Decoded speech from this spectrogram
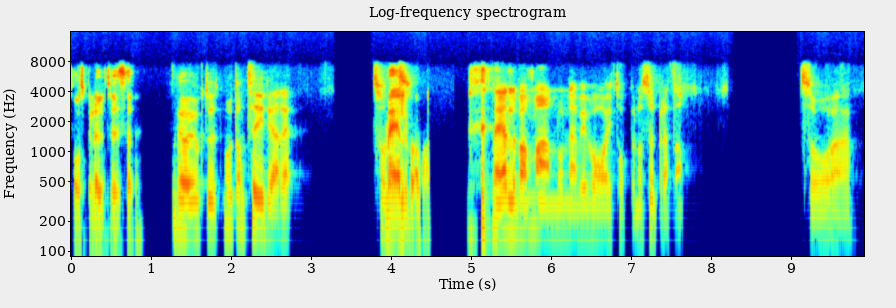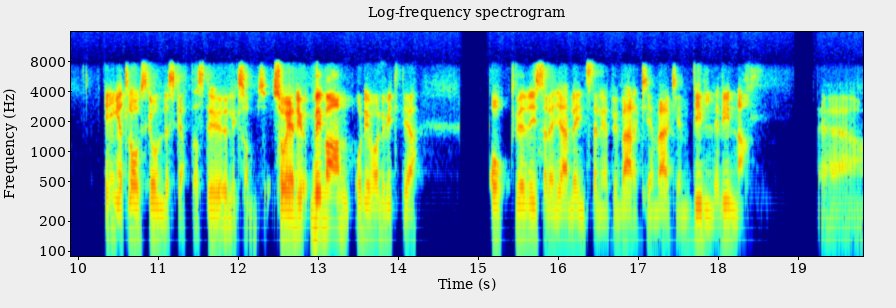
två spelare utvisade. Vi har ju åkt ut mot dem tidigare. Så med 11 man med 11 man och när vi var i toppen av Superettan. Så uh, inget lag ska underskattas. Det är liksom, så är det ju. Vi vann och det var det viktiga. Och vi visade en jävla inställning att vi verkligen, verkligen ville vinna. Uh,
